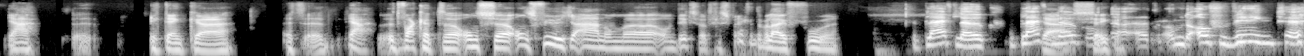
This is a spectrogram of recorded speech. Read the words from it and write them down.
ja, uh, ik denk, het, ja, het wakkert ons, ons vuurtje aan om, om dit soort gesprekken te blijven voeren. Het blijft leuk. Het blijft ja, leuk om de, om de, overwinning te,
